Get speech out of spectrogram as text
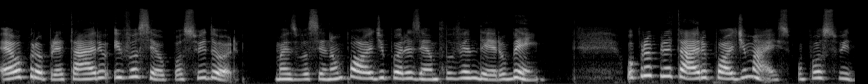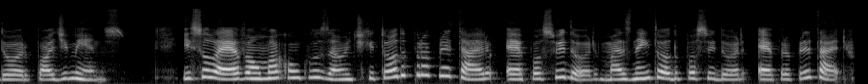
é o proprietário e você é o possuidor mas você não pode, por exemplo, vender o bem. O proprietário pode mais, o possuidor pode menos. Isso leva a uma conclusão de que todo proprietário é possuidor, mas nem todo possuidor é proprietário.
